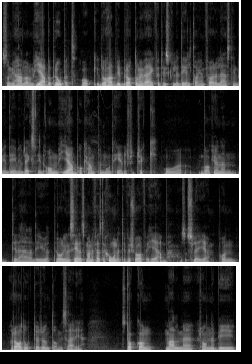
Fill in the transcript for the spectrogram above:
Som ju handlar om hijab-uppropet. Och då hade vi bråttom iväg för att vi skulle delta i en föreläsning med Devin Rexvid om hijab och kampen mot hedersförtryck. Och bakgrunden till det här det är ju att det organiserades manifestationer till försvar för hijab, alltså slöja, på en rad orter runt om i Sverige. Stockholm, Malmö, Ronneby,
